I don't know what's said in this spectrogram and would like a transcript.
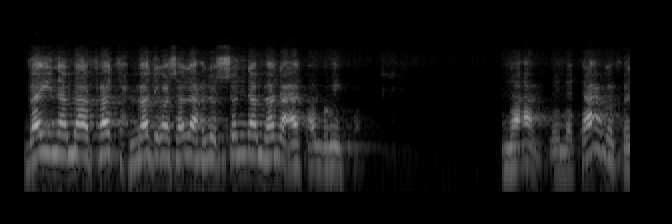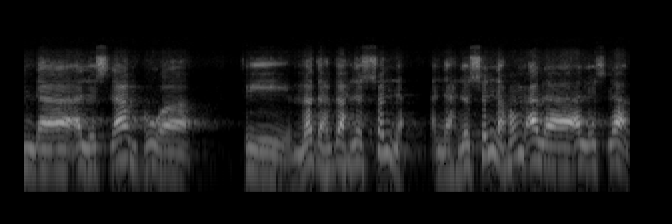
بينما فتح مدرسة لأهل السنة منعت أمريكا. نعم لأن تعرف أن الإسلام هو في مذهب أهل السنة أن أهل السنة هم على الإسلام.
